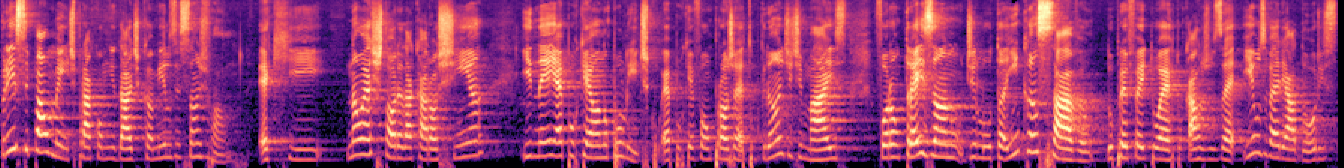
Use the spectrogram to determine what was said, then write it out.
principalmente para a comunidade de Camilos e São João, é que não é história da carochinha e nem é porque é ano político, é porque foi um projeto grande demais foram três anos de luta incansável do prefeito Herto Carlos José e os vereadores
